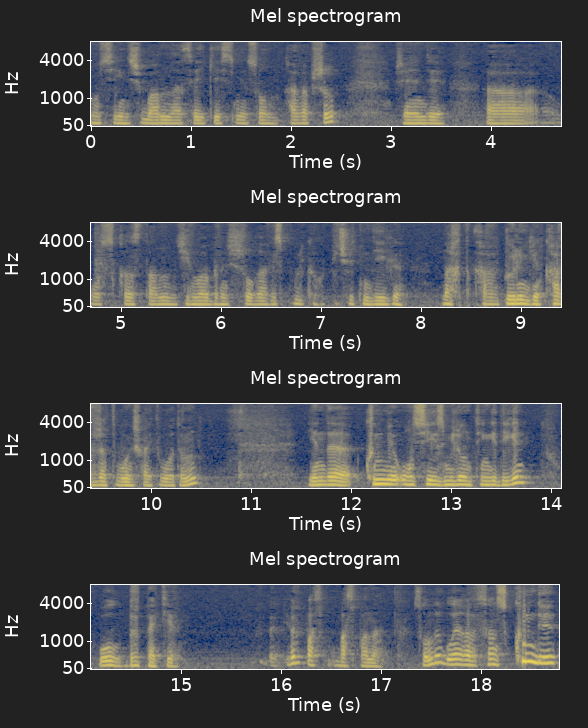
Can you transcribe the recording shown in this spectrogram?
18 бабына сәйкес мен соны қарап шығып және де а, осы қазақстанның 21 жылға республикалық бюджетіндегі нақты қар- бөлінген қаражаты бойынша айтып отырмын. Енді күніне 18 миллион теңге деген ол бір пәтер бір бас- баспана. Сонда былай қарасаңыз күнде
